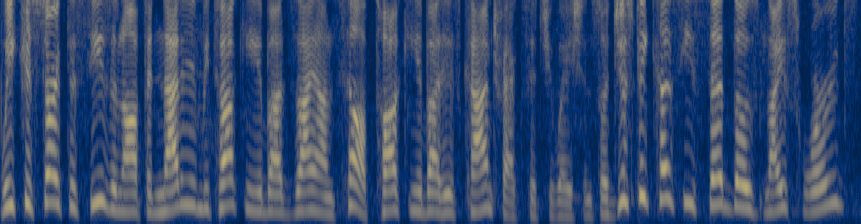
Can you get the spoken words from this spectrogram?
we could start the season off and not even be talking about Zion's health, talking about his contract situation. So just because he said those nice words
